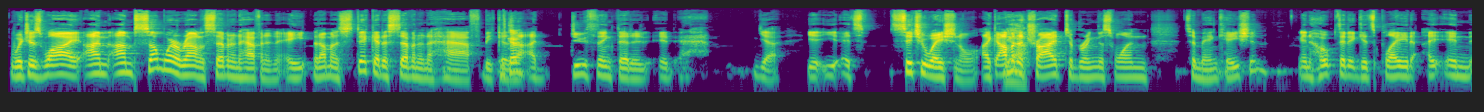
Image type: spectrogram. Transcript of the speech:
which is why I'm I'm somewhere around a seven and a half and an eight, but I'm going to stick at a seven and a half because Okay. I, I do think that it it yeah it, it's situational. Like I'm Yeah. going to try to bring this one to Mancation and hope that it gets played, I- and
